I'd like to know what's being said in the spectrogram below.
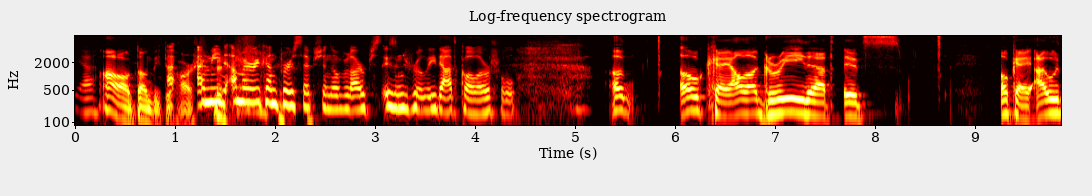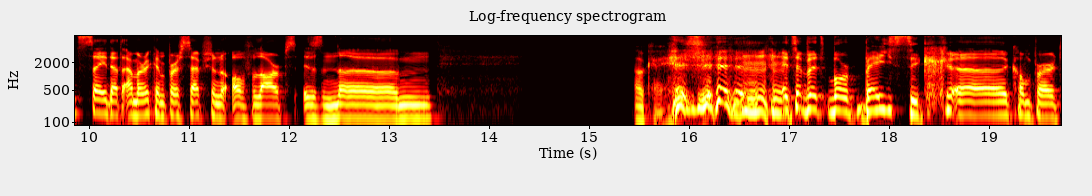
yeah. Oh, don't be too I, harsh. I mean, American perception of LARPs isn't really that colorful. Um, okay, I'll agree that it's. Okay, I would say that American perception of LARPs is. Um, okay, it's a bit more basic uh, compared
